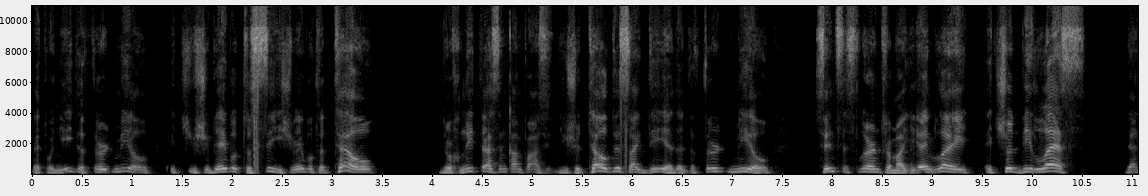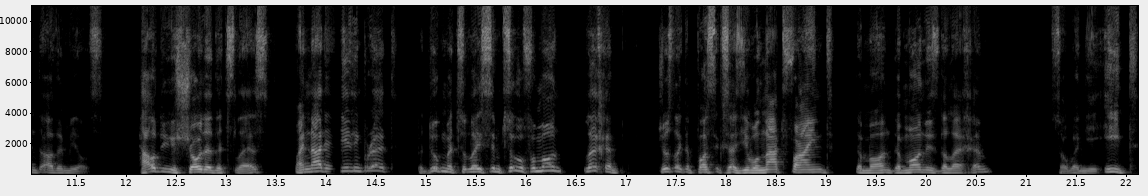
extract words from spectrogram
that when you eat the third meal, it, you should be able to see, you should be able to tell you should tell this idea that the third meal, since it's learned from Ayem Lay, it should be less than the other meals. How do you show that it's less? By not eating bread. Lechem. Just like the Pasuk says, you will not find the mon. The mon is the lechem. So when you eat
